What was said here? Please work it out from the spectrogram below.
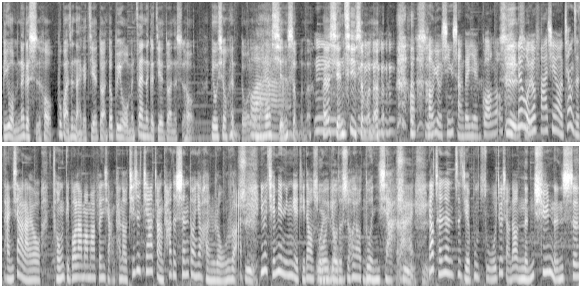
比我们那个时候，不管是哪个阶段，都比我们在那个阶段的时候。优秀很多了，我们还要嫌什么呢？嗯、还要嫌弃什么呢？好，好有欣赏的眼光哦。是，因为我又发现哦，这样子谈下来哦，从底波拉妈妈分享看到，其实家长他的身段要很柔软。是，因为前面您也提到说，有的时候要蹲下来，嗯、要承认自己的不足。我就想到能屈能伸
